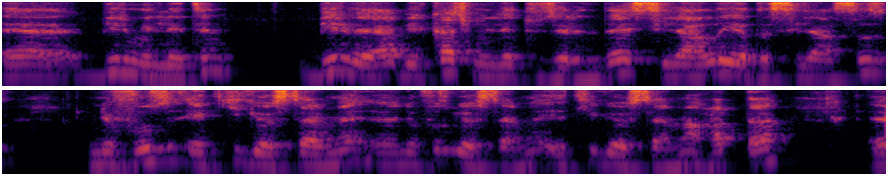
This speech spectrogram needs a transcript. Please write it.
e, bir milletin bir veya birkaç millet üzerinde silahlı ya da silahsız nüfuz, etki gösterme, e, nüfuz gösterme, etki gösterme hatta e,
